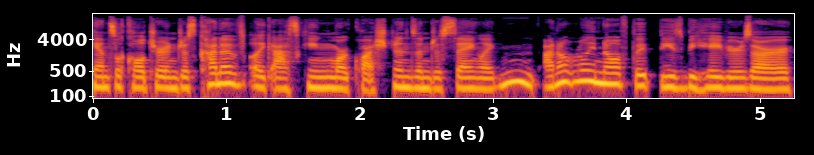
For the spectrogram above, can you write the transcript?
cancel culture and just kind of like asking more questions and just saying like mm, i don't really know if the, these behaviors are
